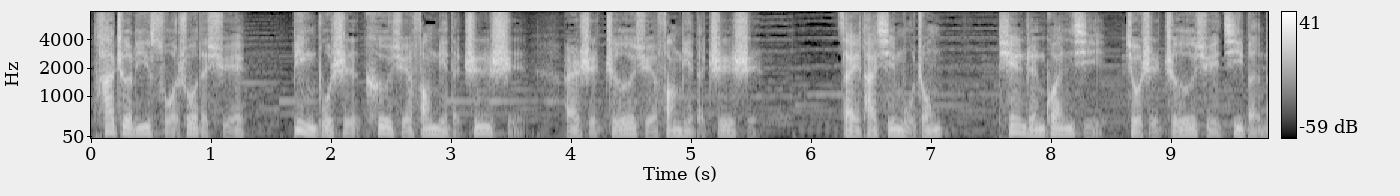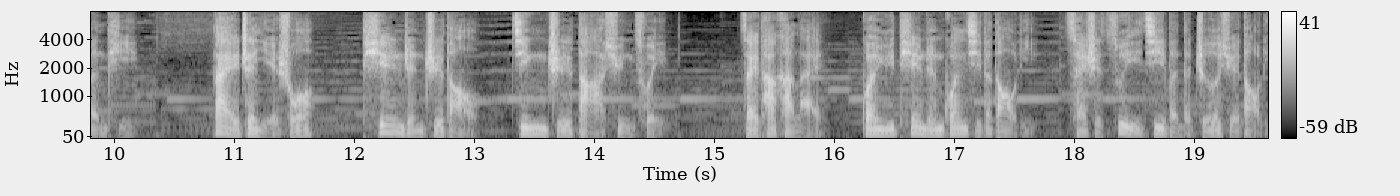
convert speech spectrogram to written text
他这里所说的“学”，并不是科学方面的知识，而是哲学方面的知识。在他心目中，天人关系就是哲学基本问题。戴震也说：“天人之道，经之大训粹。”在他看来，关于天人关系的道理才是最基本的哲学道理。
